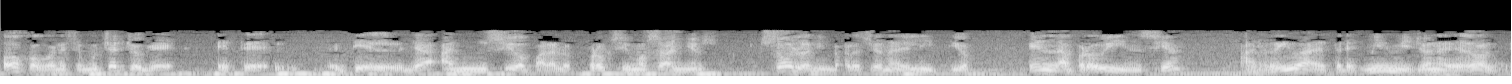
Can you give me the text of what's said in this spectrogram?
ojo con ese muchacho que este, ya anunció para los próximos años solo en inversiones de litio, en la provincia, arriba de 3 mil millones de dólares.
